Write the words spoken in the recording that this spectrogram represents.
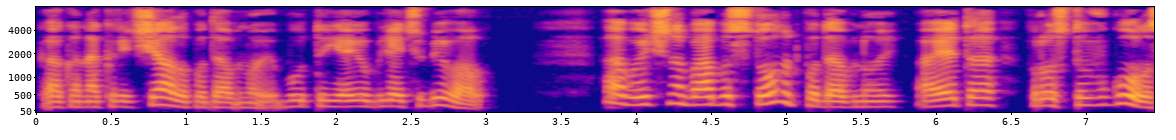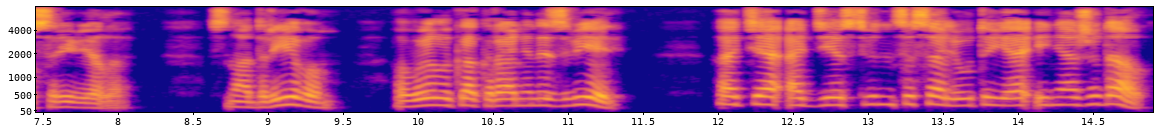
Как она кричала подо мной, будто я ее, блядь, убивал. Обычно бабы стонут подо мной, а это просто в голос ревела. С надрывом, выла, как раненый зверь, хотя от девственницы салюта я и не ожидал,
